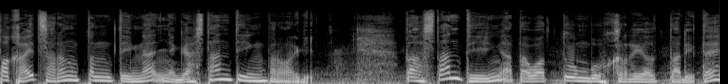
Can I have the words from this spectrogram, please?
pakait sarang penting na nyegah stunting parorgitah stunting atau tumbuh kerdil tadi teh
